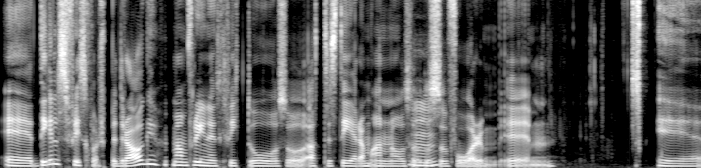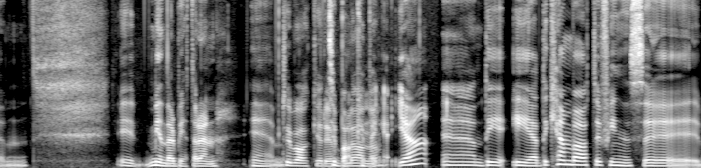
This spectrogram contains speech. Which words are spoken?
eh, dels friskvårdsbidrag, man får in ett kvitto och så attesterar man och så, mm. och så får eh, eh, medarbetaren eh, tillbaka, det tillbaka pengar. Ja, eh, det, är, det kan vara att det finns eh,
